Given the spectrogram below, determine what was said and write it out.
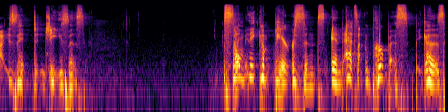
Isaac to Jesus. So many comparisons, and that's on purpose because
